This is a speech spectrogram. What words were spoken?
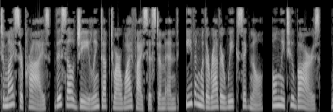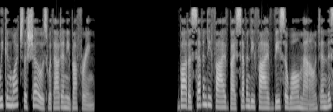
To my surprise, this LG linked up to our Wi-Fi system and, even with a rather weak signal, only two bars, we can watch the shows without any buffering. Bought a 75 by 75 VESA wall mount and this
